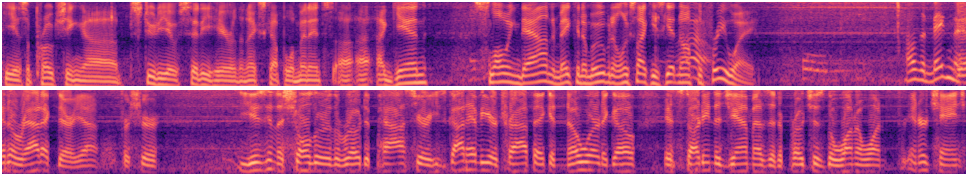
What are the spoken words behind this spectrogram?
he is approaching uh, Studio City here in the next couple of minutes. Uh, uh, again, slowing down and making a move, and it looks like he's getting off the freeway. That was a big move. Bit erratic there, yeah, for sure. Using the shoulder of the road to pass here, he's got heavier traffic and nowhere to go. It's starting to jam as it approaches the 101 interchange.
